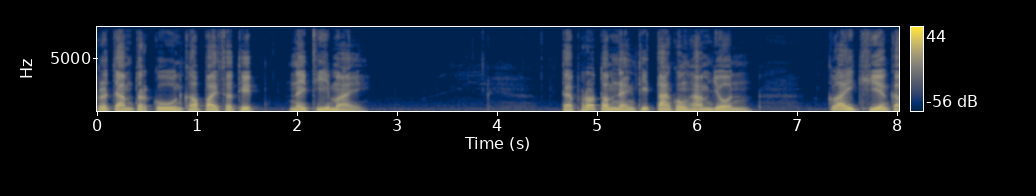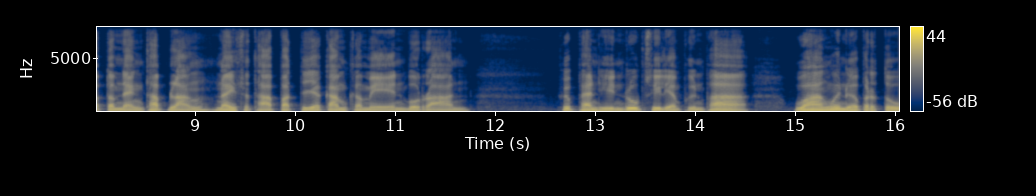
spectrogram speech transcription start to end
ประจำตระกูลเข้าไปสถิตในที่ใหม่ แต่เพราะตำแหน่งที่ตั้งของหำยนต์ ใกล้เคียงกับตำแหน่งทับหลังในสถาปัตยกรรมเขมรโบราณ คือแผ่นหินรูปสี่เหลี่ยมผืนผ้า วางไว้เหนือประตู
